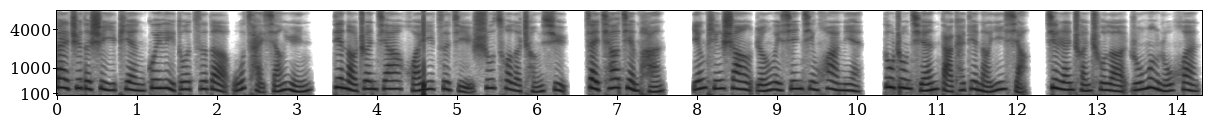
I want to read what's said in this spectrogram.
代之的是一片瑰丽多姿的五彩祥云。电脑专家怀疑自己输错了程序，在敲键盘，荧屏上仍未先进画面。杜仲全打开电脑音响，竟然传出了如梦如幻、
